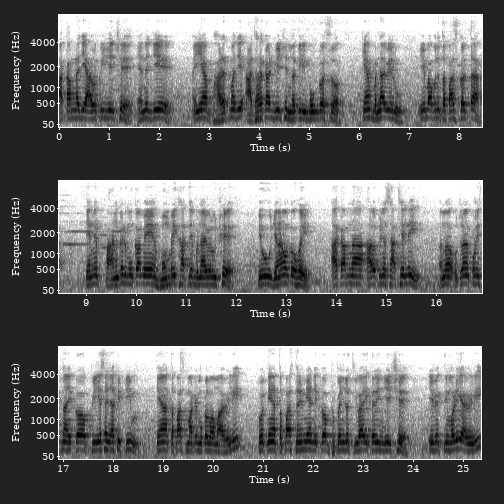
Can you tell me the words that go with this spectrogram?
આ કામના જે આરોપી જે છે, એને જે અહીંયા ભારતમાં જે આધાર કાર્ડ જે છે, નકલી બોગસ ક્યાં બનાવેલું, એ બાબતે તપાસ કરતાં તેને પાનગઢ મુકામે મુંબઈ ખાતે બનાવેલું છે તેવું જણાવતો હોય, આ કામના આરોપીને સાથે લઈ અને ઉત્તરાયણ પોલીસના એક પીએસઆઈની આખી ટીમ ત્યાં તપાસ માટે મોકલવામાં આવેલી. તો ત્યાં તપાસ દરમિયાન એક ભૂપેન્દ્ર તિવારી કરીને જે છે, એ વ્યક્તિ મળી આવેલી.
